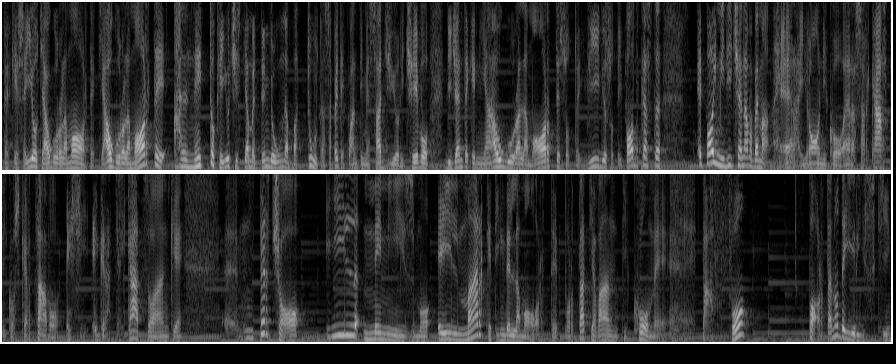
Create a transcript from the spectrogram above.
Perché se io ti auguro la morte, ti auguro la morte al netto che io ci stia mettendo una battuta. Sapete quanti messaggi io ricevo di gente che mi augura la morte sotto i video, sotto i podcast? E poi mi dice, no vabbè ma era ironico, era sarcastico, scherzavo. E sì, e grazie al cazzo anche. Ehm, perciò il memismo e il marketing della morte portati avanti come eh, taffo portano dei rischi.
